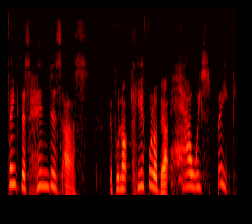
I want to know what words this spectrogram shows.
think this hinders us if we're not careful about how we speak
